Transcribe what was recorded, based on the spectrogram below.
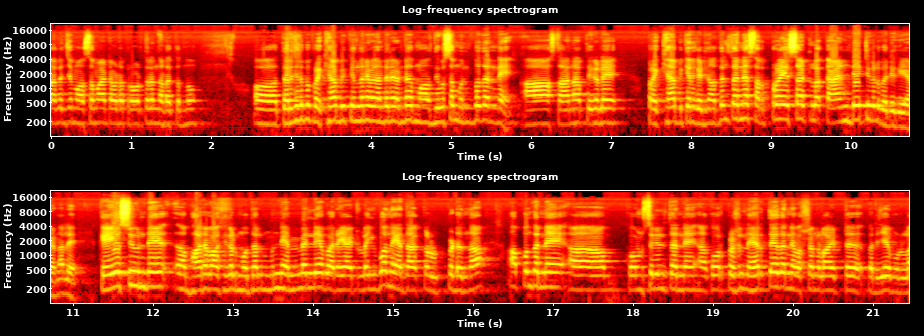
നാലഞ്ച് മാസമായിട്ട് അവിടെ പ്രവർത്തനം നടക്കുന്നു. തെരഞ്ഞെടുപ്പ് പ്രഖ്യാപിക്കുന്നതിന് വേണ്ട രണ്ട് ദിവസം മുൻപ് തന്നെ ആ സ്ഥാനാർത്ഥികളെ പ്രഖ്യാപിക്കാൻ കഴിഞ്ഞു. അതിൽ തന്നെ സർപ്രൈസ് ആയിട്ടുള്ള കാൻഡിഡേറ്റുകൾ വരികയാണ് അല്ലെ? കെ എസ് യുവിന്റെ ഭാരവാഹികൾ മുതൽ മുൻ എം എൽ എ വരെയായിട്ടുള്ള യുവ നേതാക്കൾ ഉൾപ്പെടുന്ന അപ്പം തന്നെ കൗൺസിലിൽ തന്നെ കോർപ്പറേഷനിൽ നേരത്തെ തന്നെ വർഷങ്ങളായിട്ട് പരിചയമുള്ള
